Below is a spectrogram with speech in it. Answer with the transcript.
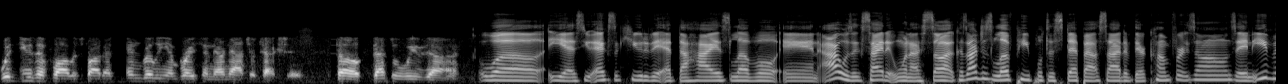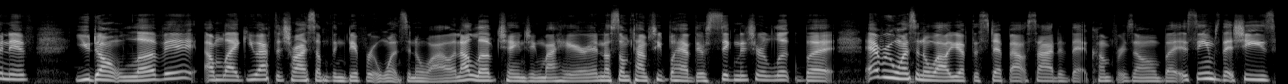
with using flawless products and really embracing their natural textures. So that's what we've done. Well, yes, you executed it at the highest level. And I was excited when I saw it because I just love people to step outside of their comfort zones. And even if you don't love it, I'm like, you have to try something different once in a while. And I love changing my hair. And sometimes people have their signature look, but every once in a while, you have to step outside of that comfort zone. But it seems that she's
